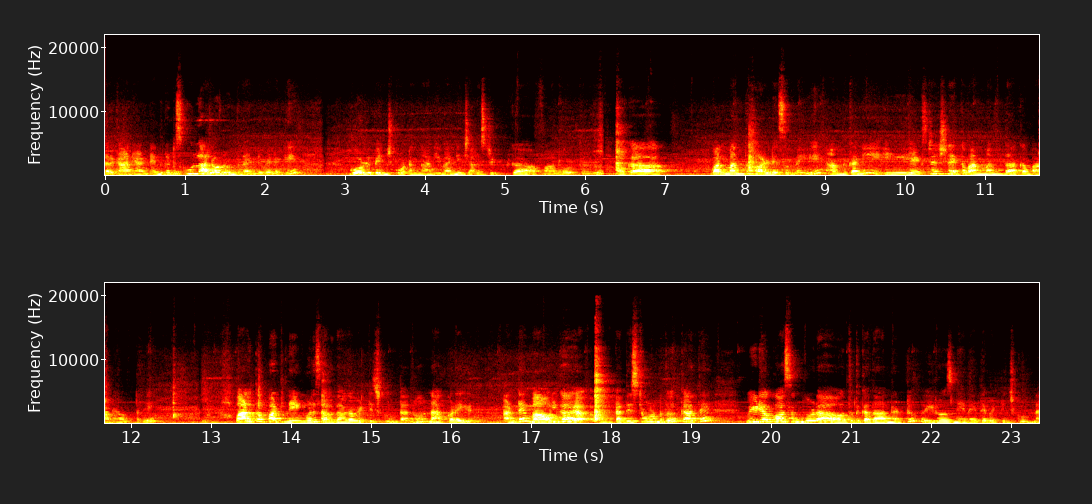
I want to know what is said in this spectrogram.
సరే కానీ అంటే. ఎందుకంటే స్కూల్లో అలౌడ్ ఉండదండి వీళ్ళకి. గోల్డ్ పెంచుకోవటం కానీ ఇవన్నీ చాలా స్ట్రిక్ట్గా ఫాలో అవుతారు. ఒక వన్ మంత్ హాలిడేస్ ఉన్నాయి. అందుకని ఈ ఎక్స్టెన్షన్ అయితే వన్ మంత్ దాకా బాగానే ఉంటుంది. వాళ్ళతో పాటు నేను కూడా సరదాగా పెట్టించుకుంటాను. నాకు కూడా అంటే మామూలుగా పెద్ద ఇష్టం ఉండదు. కాకపోతే వీడియో కోసం కూడా అవుతుంది కదా అన్నట్టు ఈరోజు నేనైతే పెట్టించుకుంటున్నా.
